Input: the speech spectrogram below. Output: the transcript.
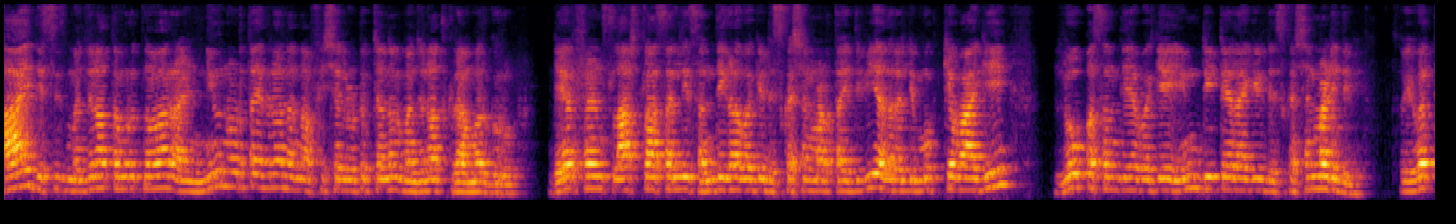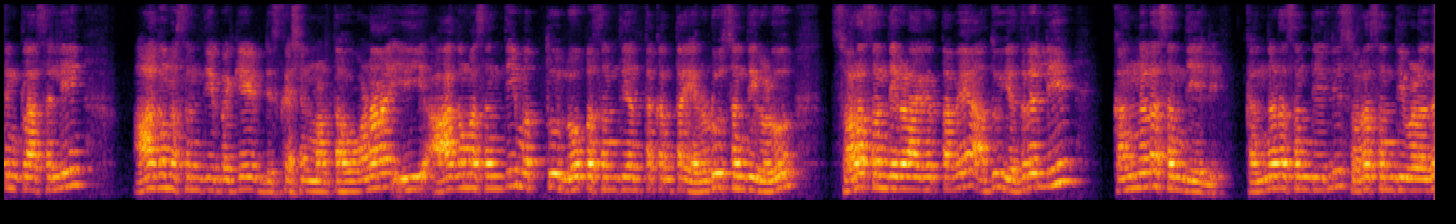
Hi this is Manjunath Amrutnavar and ನೀವು ನೋಡ್ತಾ ಇದ್ರ ನನ್ನ official YouTube channel Manjunath grammar Guru dear friends last class ಅಲ್ಲಿ ಸಂಧಿಗಳ ಬಗ್ಗೆ ಡಿಸ್ಕಷನ್ ಮಾಡ್ತಾ ಇದ್ದೀವಿ. ಅದರಲ್ಲಿ ಮುಖ್ಯವಾಗಿ ಲೋಪ ಸಂಧಿಯ ಬಗ್ಗೆ ಇನ್ ಡೀಟೇಲ್ ಆಗಿ ಡಿಸ್ಕಷನ್ ಮಾಡಿದ್ದೀವಿ. ಸೊ ಇವತ್ತಿನ ಕ್ಲಾಸ್ ಅಲ್ಲಿ ಆಗಮ ಸಂಧಿ ಬಗ್ಗೆ ಡಿಸ್ಕಷನ್ ಮಾಡ್ತಾ ಹೋಗೋಣ. ಈ ಆಗಮ ಸಂಧಿ ಮತ್ತು ಲೋಪ ಸಂಧಿ ಅಂತಕ್ಕಂಥ ಎರಡೂ ಸಂಧಿಗಳು ಸ್ವರ ಸಂಧಿಗಳಾಗಿರ್ತವೆ. ಅದು ಎದರಲ್ಲಿ ಕನ್ನಡ ಸಂಧಿಯಲ್ಲಿ. ಕನ್ನಡ ಸಂಧಿಯಲ್ಲಿ ಸ್ವರ ಸಂಧಿ ಒಳಗ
